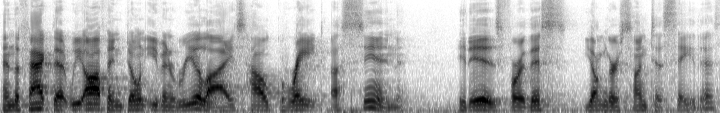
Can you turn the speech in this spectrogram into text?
And the fact that we often don't even realize how great a sin it is for this younger son to say this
